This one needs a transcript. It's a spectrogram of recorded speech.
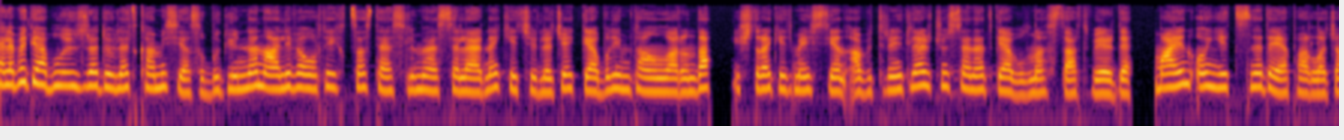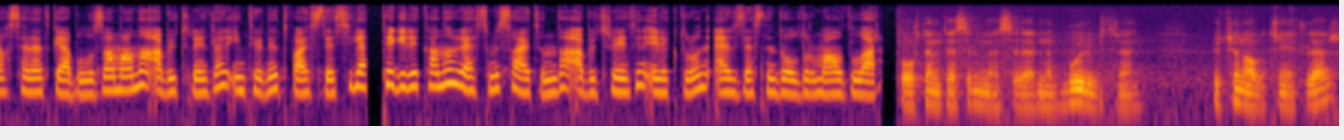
Tələbə qəbulu üzrə Dövlət Komissiyası bu gündən ali və orta ixtisas təhsili müəssisələrinə keçiriləcək qəbul imtahanlarında iştirak etmək istəyən abituriyentlər üçün sənəd qəbuluna start verdi. Mayın 17-sinədək aparılacaq sənəd qəbulu zamanı abituriyentlər internet vasitəsilə TQDK-nın rəsmi saytında abituriyentin elektron ərizəsini doldurmalıdırlar. Orta təhsil müəssisələrini bu il bitirən bütün abituriyentlər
